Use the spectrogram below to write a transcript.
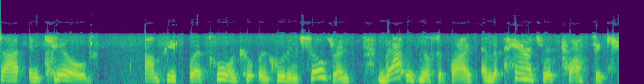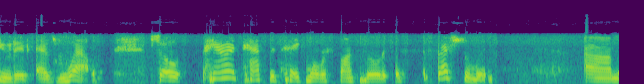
shot and killed um, people at school, inclu- including children, that was no surprise, and the parents were prosecuted as well. So parents have to take more responsibility, especially um,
